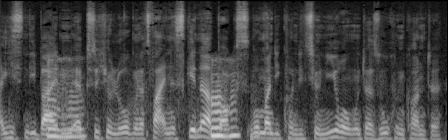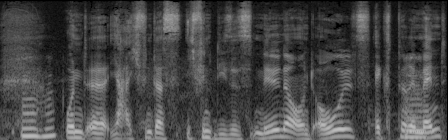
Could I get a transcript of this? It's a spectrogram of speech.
hießen die beiden äh, Psychologen. Das war eine Skinner-Box, wo man die Konditionierung untersuchen konnte. Und äh, ja, ich finde das, ich finde dieses Milner und Olds Experiment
